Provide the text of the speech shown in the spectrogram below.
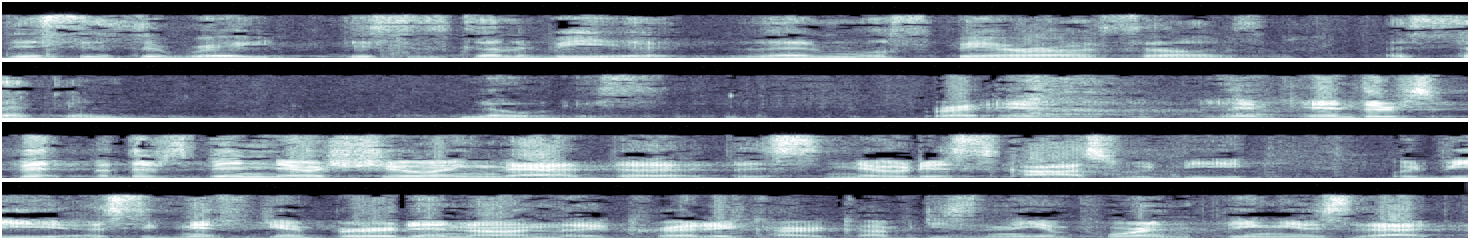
this is the rate, this is going to be it. Then we'll spare ourselves a second notice. Right, and, and, and there's been, but there's been no showing that the, this notice cost would be would be a significant burden on the credit card companies. And the important thing is that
